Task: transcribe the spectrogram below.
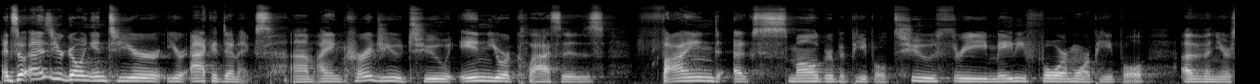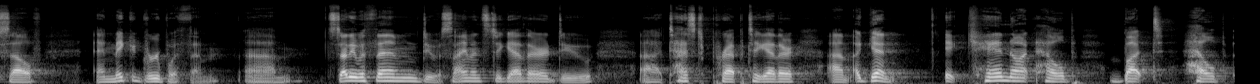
And so, as you're going into your your academics, um, I encourage you to, in your classes, find a small group of people, two, three, maybe four more people other than yourself, and make a group with them. Um, study with them, do assignments together, do uh, test prep together. Um, again, it cannot help but help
